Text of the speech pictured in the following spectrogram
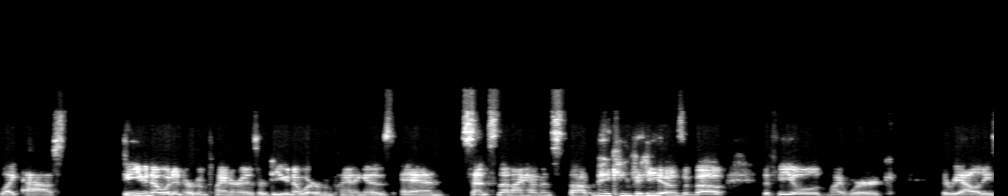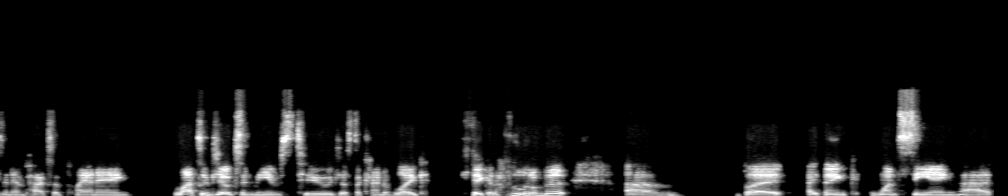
like asked, do you know what an urban planner is or do you know what urban planning is? And since then, I haven't stopped making videos about the field, my work, the realities and impacts of planning, lots of jokes and memes too, just to kind of like shake it up a little bit. Um, but I think once seeing that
